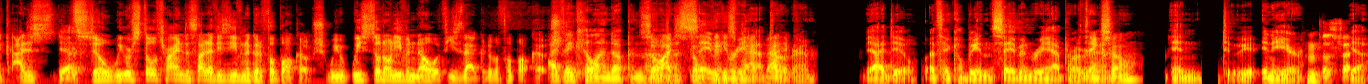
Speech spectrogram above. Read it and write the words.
like I just yes. still we were still trying to decide if he's even a good football coach. We we still don't even know if he's that good of a football coach. I think he'll end up in the so I just don't think it's rehab program. Yeah, I do. I think he'll be in the Saban rehab program. I think so. In two in a year. Hmm. The fa- yeah.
